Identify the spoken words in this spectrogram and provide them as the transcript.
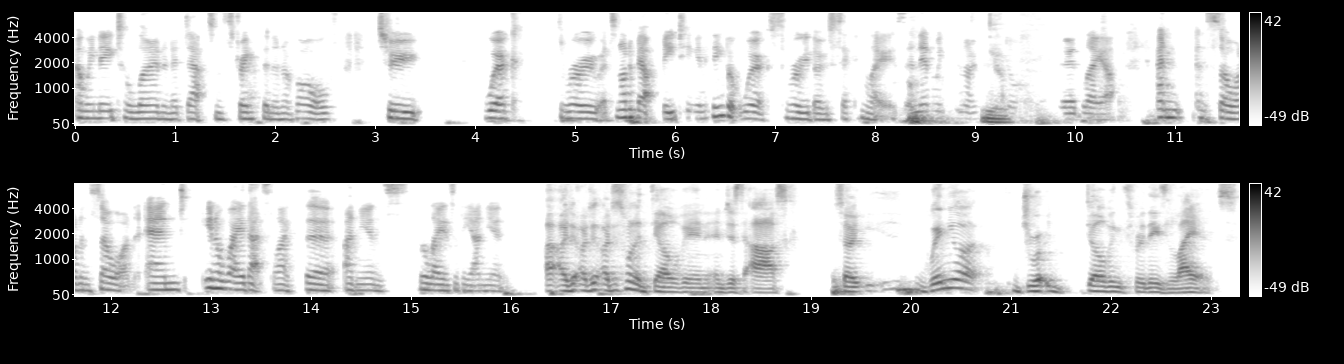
And we need to learn and adapt and strengthen and evolve to work through it's not about beating anything but work through those second layers and then we can open yeah. the door to the third layer and and so on and so on and in a way that's like the onions the layers of the onion i, I, I just want to delve in and just ask so when you're dr- delving through these layers.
